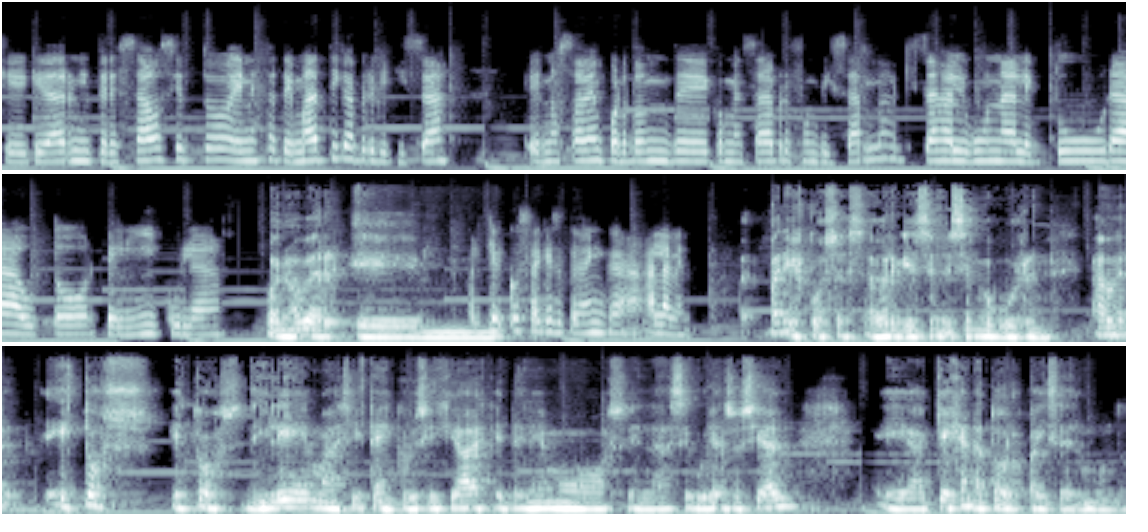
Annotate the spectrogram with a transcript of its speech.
quedaron interesados, ¿cierto?, en esta temática, pero que quizás eh, no saben por dónde comenzar a profundizarla. Quizás alguna lectura, autor, película. Bueno, a ver. Em, Cualquier cosa que se te venga a la mente. Varias cosas, a ver qué se, me ocurren. A ver, estos, estos dilemas y estas encrucijadas que tenemos en la seguridad social eh, aquejan a todos los países del mundo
